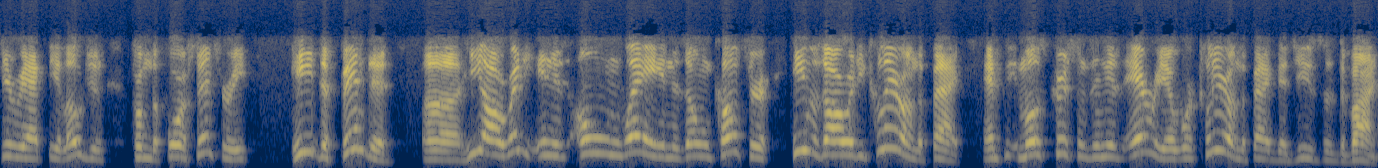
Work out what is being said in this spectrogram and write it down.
Syriac theologian from the fourth century, he defended uh, in his own way in his own culture he was already clear on the fact. And most christians in his area were clear on the fact that jesus is divine.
